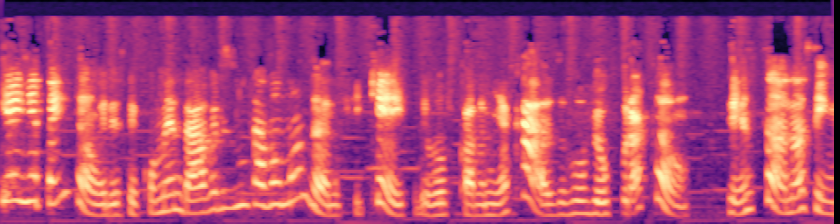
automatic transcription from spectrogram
E aí, até então, eles recomendavam, eles não estavam mandando. Fiquei, falei, eu vou ficar na minha casa, vou ver o furacão. Pensando assim,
